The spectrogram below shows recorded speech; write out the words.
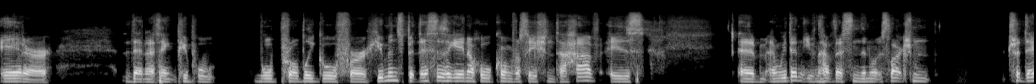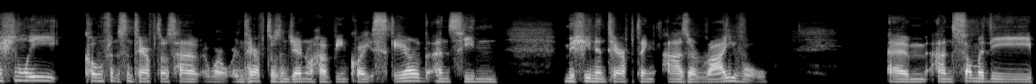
error, then I think people will probably go for humans. But this is again a whole conversation to have. Is um, and we didn't even have this in the notes selection. Traditionally, conference interpreters have, well, interpreters in general have been quite scared and seen machine interpreting as a rival. Um, and some of the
